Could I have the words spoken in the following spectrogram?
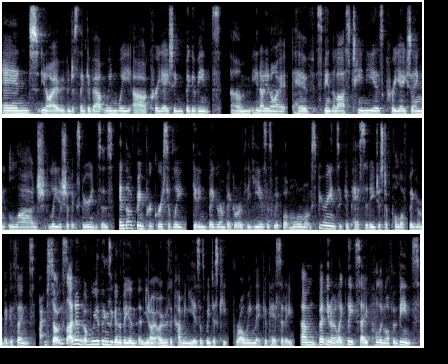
And, you know, I even just think about when we are creating big events um, Hinari and I have spent the last 10 years creating large leadership experiences, and they've been progressively getting bigger and bigger over the years as we've got more and more experience and capacity just to pull off bigger and bigger things. I'm so excited of where things are going to be, in, you know, over the coming years as we just keep growing that capacity. Um, but you know, like let's say pulling off events,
